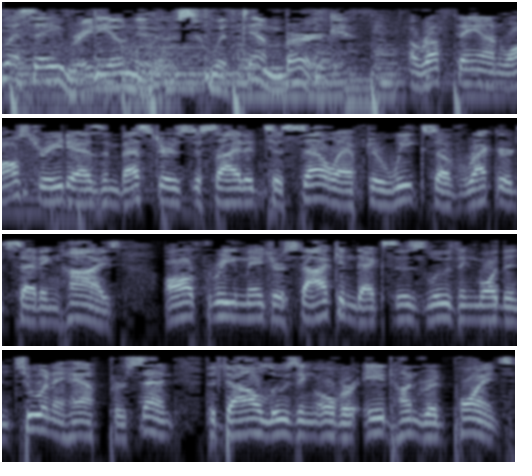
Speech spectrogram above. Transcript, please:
USA Radio News with Tim Berg. A rough day on Wall Street as investors decided to sell after weeks of record setting highs. All three major stock indexes losing more than 2.5%, the Dow losing over 800 points.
